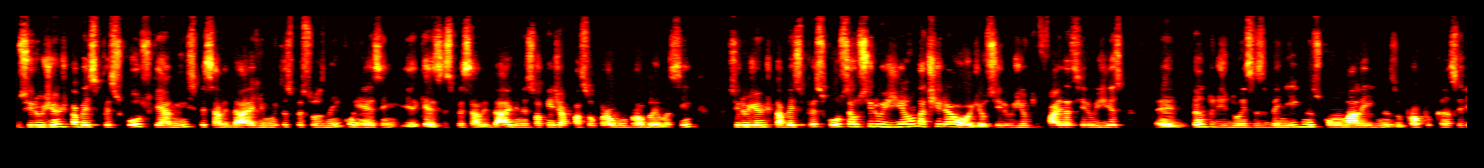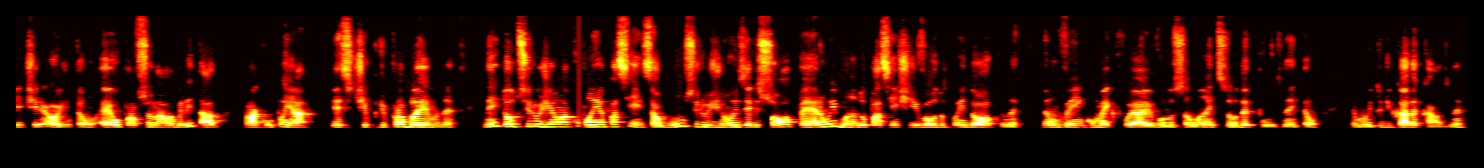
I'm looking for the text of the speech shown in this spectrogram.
O cirurgião de cabeça e pescoço, que é a minha especialidade, muitas pessoas nem conhecem que é essa especialidade, né? Só quem já passou por algum problema assim. O cirurgião de cabeça e pescoço é o cirurgião da tireoide, é o cirurgião que faz as cirurgias é, tanto de doenças benignas como malignas, o próprio câncer de tireoide. Então, é o profissional habilitado para acompanhar esse tipo de problema, né? Nem todo cirurgião acompanha pacientes. Alguns cirurgiões, eles só operam e mandam o paciente de volta para o endócrino, né? Não veem como é que foi a evolução antes ou depois, né? Então, é muito de cada caso, né?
